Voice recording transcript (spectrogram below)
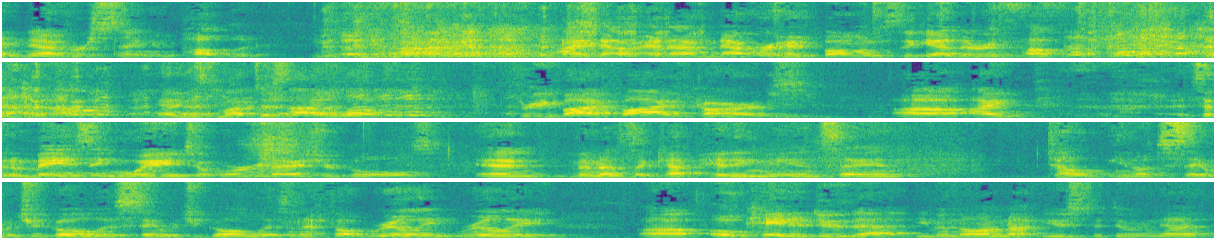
I never sing in public. I, I know, and I've never hit bones together in public. and as much as I love three by five cards, uh, I it's an amazing way to organize your goals. And Vanessa kept hitting me and saying, "Tell you know, to say what your goal is. Say what your goal is." And I felt really, really uh, okay to do that, even though I'm not used to doing that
